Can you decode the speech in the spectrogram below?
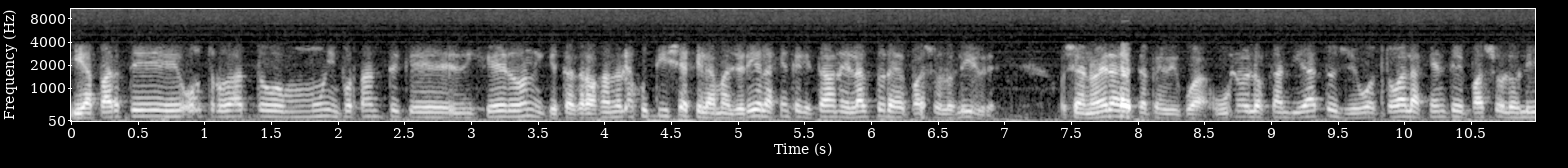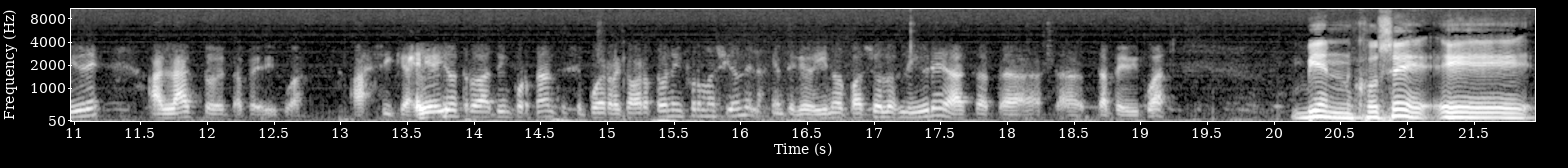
Y aparte, otro dato muy importante que dijeron y que está trabajando la justicia es que la mayoría de la gente que estaba en el acto era de Paso los Libres. O sea, no era de Tapebicua. Uno de los candidatos llevó toda la gente de Paso los Libres al acto de Tapebicua. Así que ahí hay otro dato importante, se puede recabar toda la información de la gente que vino de Paso de los Libres hasta, hasta, hasta, Bien, José, eh,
